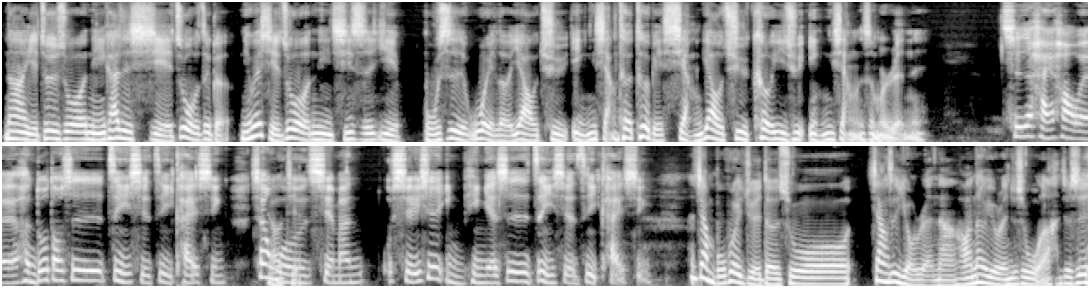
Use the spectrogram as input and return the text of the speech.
那也就是说，你一开始写作这个，你会写作，你其实也不是为了要去影响，特特别想要去刻意去影响什么人呢？其实还好诶，很多都是自己写自己开心。像我写蛮我写一些影评，也是自己写自己开心。那这样不会觉得说像是有人呐、好，那个有人就是我啦，就是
